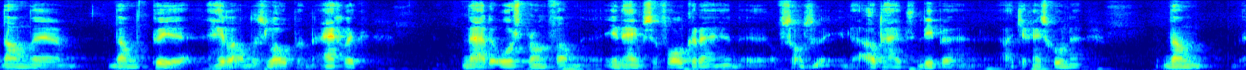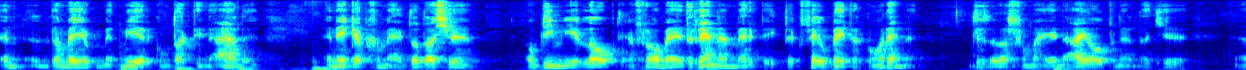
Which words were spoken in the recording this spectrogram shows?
dan, dan kun je heel anders lopen. Eigenlijk naar de oorsprong van inheemse volkeren, hè, of zoals we in de oudheid liepen, had je geen schoenen, dan, en, dan ben je ook met meer contact in de aarde. En ik heb gemerkt dat als je op die manier loopt, en vooral bij het rennen merkte ik dat ik veel beter kon rennen. Dus dat was voor mij een eye-opener dat je, eh,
